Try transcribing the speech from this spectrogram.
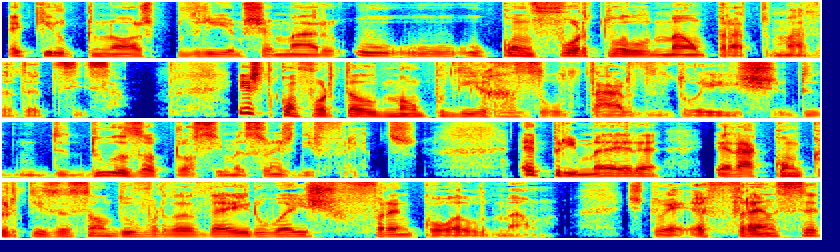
aquilo que nós poderíamos chamar o, o conforto alemão para a tomada da decisão. Este conforto alemão podia resultar de, dois, de, de, duas aproximações diferentes. A primeira era a concretização do verdadeiro eixo franco-alemão. Isto é, a França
